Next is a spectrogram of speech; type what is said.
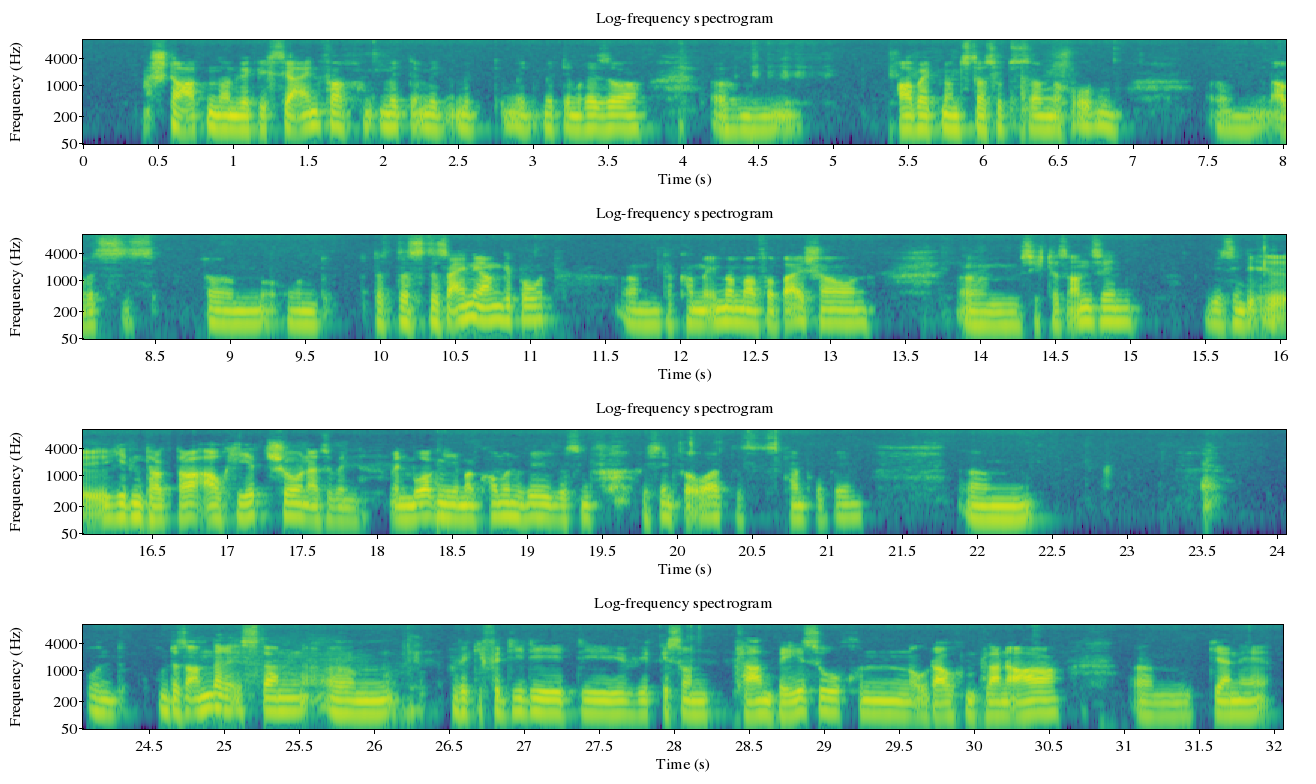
starten dann wirklich sehr einfach mit, mit, mit, mit, mit dem Ressort, ähm, arbeiten uns da sozusagen nach oben. Ähm, aber es ist, ähm, und das, das ist das eine Angebot. Ähm, da kann man immer mal vorbeischauen, ähm, sich das ansehen. Wir sind äh, jeden Tag da, auch jetzt schon. Also wenn, wenn morgen jemand kommen will, wir sind, wir sind vor Ort, das ist kein Problem. Ähm, und, und das andere ist dann ähm, wirklich für die, die, die wirklich so einen Plan B suchen oder auch einen Plan A, ähm, gerne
